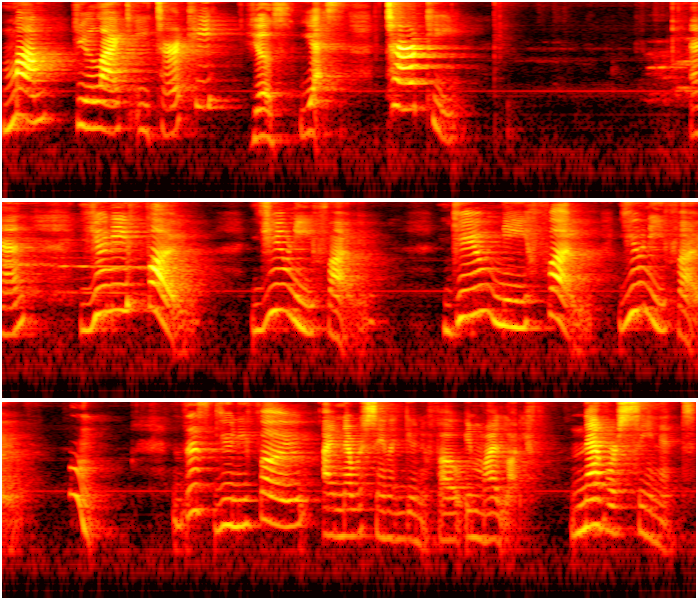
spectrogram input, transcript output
Mom, do you like to eat turkey? Yes. Yes, turkey. And unifo, unifo, unifo, unifo. Hmm. This unifo, I never seen a unifo in my life. Never seen it.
